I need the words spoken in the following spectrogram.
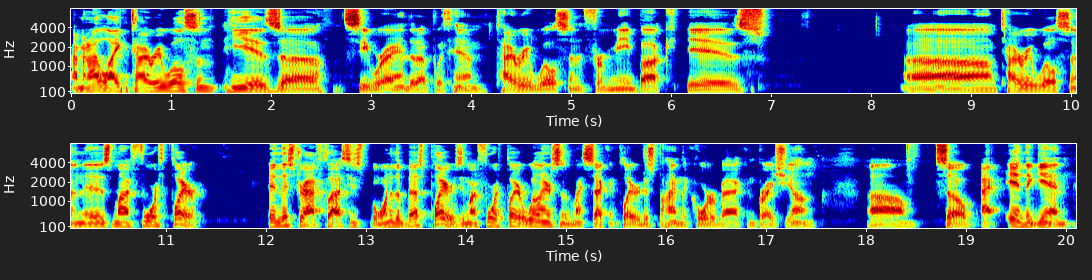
I mean, I like Tyree Wilson. He is. Uh, let's see where I ended up with him. Tyree Wilson for me, Buck is. Uh, Tyree Wilson is my fourth player in this draft class. He's one of the best players. He's my fourth player. Will Anderson is my second player, just behind the quarterback and Bryce Young. Um, so, I, and again,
